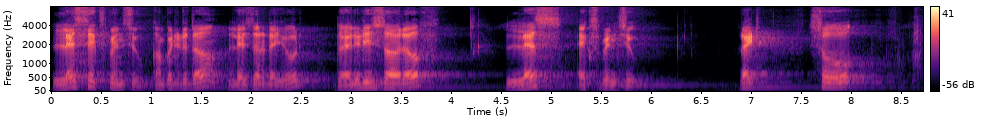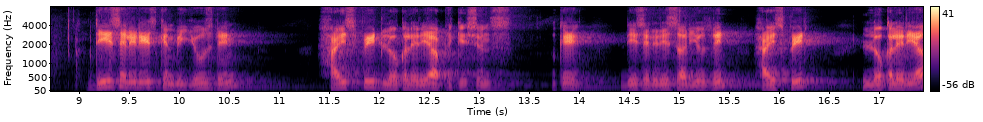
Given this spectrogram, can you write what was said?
less expensive compared to the laser diode. The LEDs are of less expensive, right? So these LEDs can be used in high speed local area applications okay these leds are used in high speed local area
